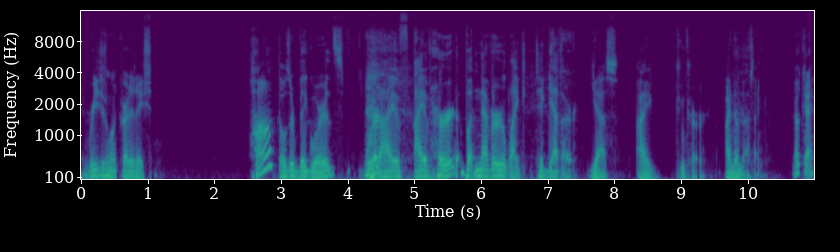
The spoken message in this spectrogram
and regional accreditation. Huh? Those are big words that I have I have heard, but never like together. Yes, I concur. I know nothing. Okay.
